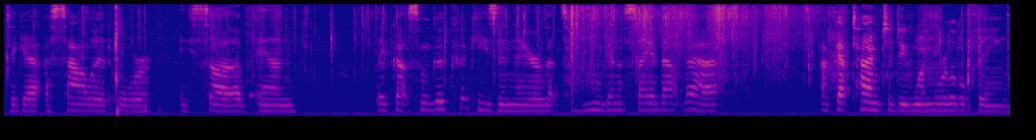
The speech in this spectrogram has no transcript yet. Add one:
to get a salad or a sub and they've got some good cookies in there. That's all I'm going to say about that. I've got time to do one more little thing.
